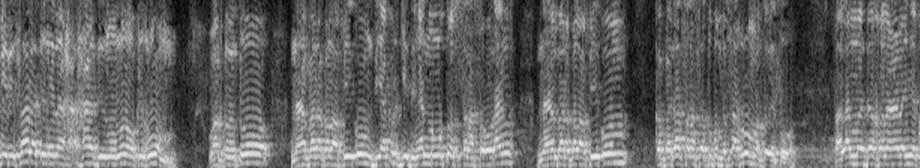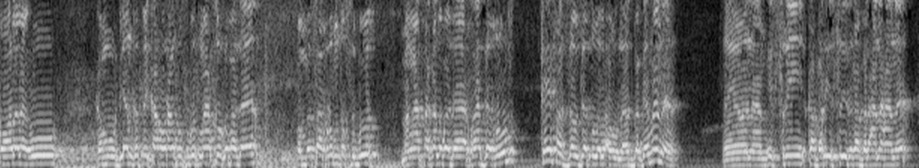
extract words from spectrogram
bi risalatin ila hadil muluk Rum. Waktu itu, nah barakallahu fikum, dia pergi dengan mengutus salah seorang Nah, barakallahu fikum kepada salah satu pembesar Rum waktu itu. Falamma dakhala alaihi qala lahu kemudian ketika orang tersebut masuk kepada pembesar Rum tersebut mengatakan kepada raja Rum, "Kaifa zaujatu wal aulad?" Bagaimana? Eh, istri, kabar istri dan kabar anak-anak.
